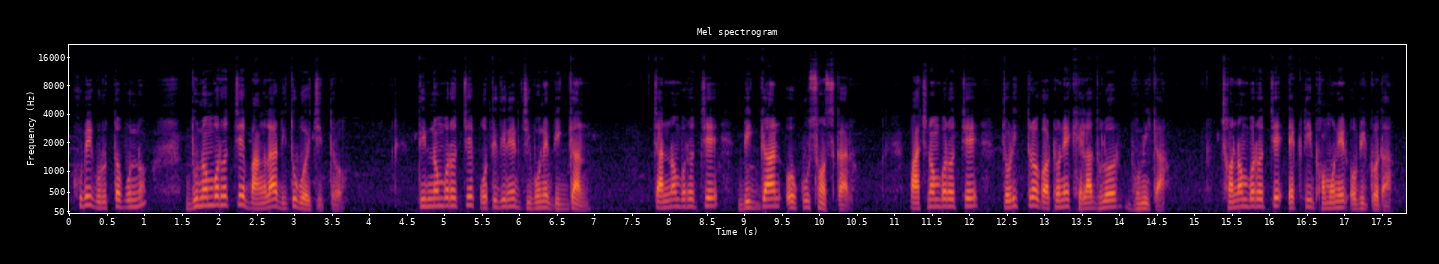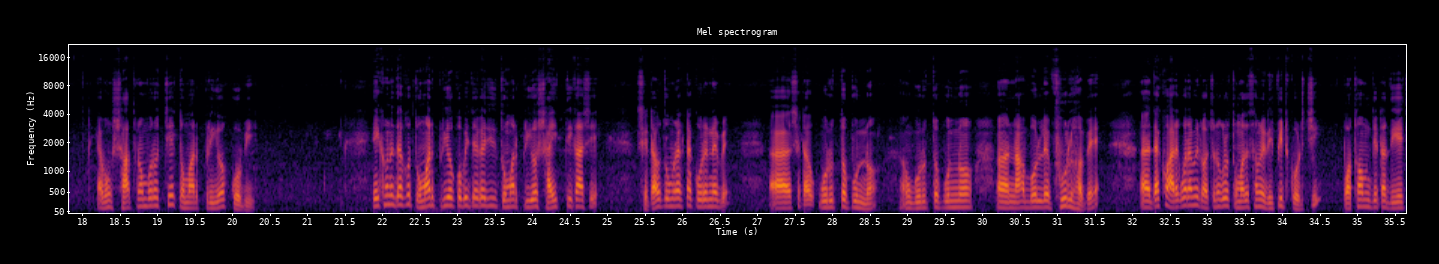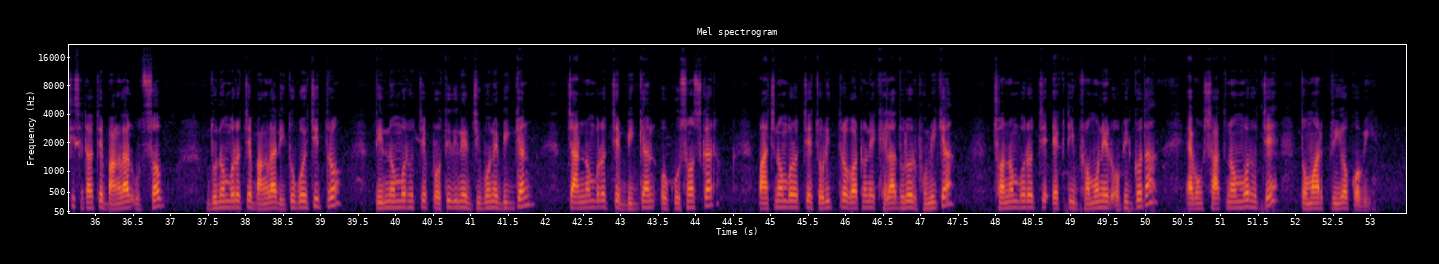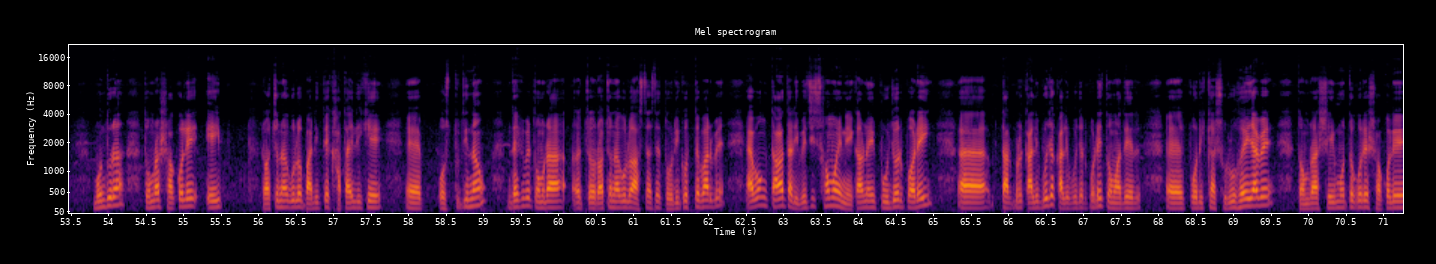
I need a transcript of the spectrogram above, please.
খুবই গুরুত্বপূর্ণ। দু নম্বর হচ্ছে বাংলা ঋতু বৈচিত্র্য। তিন নম্বর হচ্ছে প্রতিদিনের জীবনে বিজ্ঞান। চার নম্বর হচ্ছে বিজ্ঞান ও কুসংস্কার। পাঁচ নম্বর হচ্ছে চরিত্র গঠনে খেলাধুলোর ভূমিকা। ছ নম্বর হচ্ছে একটি ভ্রমণের অভিজ্ঞতা এবং সাত নম্বর হচ্ছে তোমার প্রিয় কবি। এইখানে দেখো তোমার প্রিয় কবির জায়গায় যদি তোমার প্রিয় সাহিত্যিক আসে, সেটাও তোমরা একটা করে নেবে। সেটাও গুরুত্বপূর্ণ। গুরুত্বপূর্ণ না বললে ভুল হবে। দেখো আরেকবার আমি রচনাগুলো তোমাদের সামনে রিপিট করছি। প্রথম যেটা দিয়েছি সেটা হচ্ছে বাংলার উৎসব। দু নম্বর হচ্ছে বাংলা ঋতু বৈচিত্র্য। তিন নম্বর হচ্ছে প্রতিদিনের জীবনে বিজ্ঞান। চার নম্বর হচ্ছে বিজ্ঞান ও কুসংস্কার। পাঁচ নম্বর হচ্ছে চরিত্র গঠনে খেলাধুলোর ভূমিকা, ছ নম্বর হচ্ছে একটি ভ্রমণের অভিজ্ঞতা এবং সাত নম্বর হচ্ছে তোমার প্রিয় কবি। বন্ধুরা, তোমরা সকলে এই রচনাগুলো বাড়িতে খাতায় লিখে প্রস্তুতি নাও। দেখবে তোমরা রচনাগুলো আস্তে আস্তে তৈরি করতে পারবে এবং তাড়াতাড়ি, বেশি সময় নেই। কারণ এই পুজোর পরেই তারপর কালী পুজো, কালী পুজোর পরেই তোমাদের পরীক্ষা শুরু হয়ে যাবে। তোমরা সেই মতো করে সকলে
